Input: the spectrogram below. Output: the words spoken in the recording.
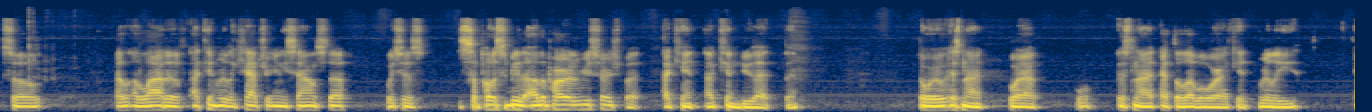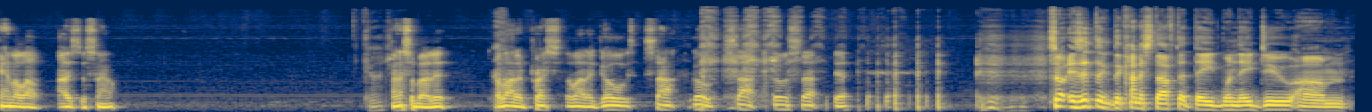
so a, a, lot of I can't really capture any sound stuff, which is supposed to be the other part of the research, but I can't I can't do that then, or it's not what I it's not at the level where I could really analyze the sound. Gotcha. And that's about it. A lot of press, a lot of go, stop, go, stop, go, stop. Yeah. so is it the, the kind of stuff that they when they do um,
